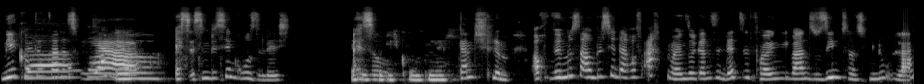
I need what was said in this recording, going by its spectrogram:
mir kommt Ja, das gerade so vor. Ja. Es ist ein bisschen gruselig. Es ist Also- wirklich gruselig. Ganz schlimm. Auch wir müssen auch ein bisschen darauf achten, weil unsere ganzen letzten Folgen, die waren so 27 Minuten lang.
